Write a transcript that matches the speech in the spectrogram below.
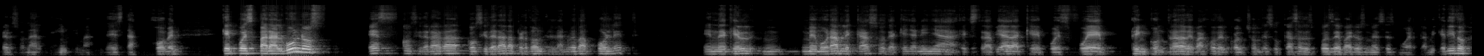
personal e íntima de esta joven, que pues para algunos es considerada, considerada, perdón, la nueva Paulette, en aquel memorable caso de aquella niña extraviada que pues fue encontrada debajo del colchón de su casa después de varios meses muerta. Mi querido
